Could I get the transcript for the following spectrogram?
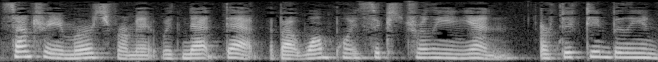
Suntory emerged from it with net debt about 1.6 trillion yen, or $15 billion,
